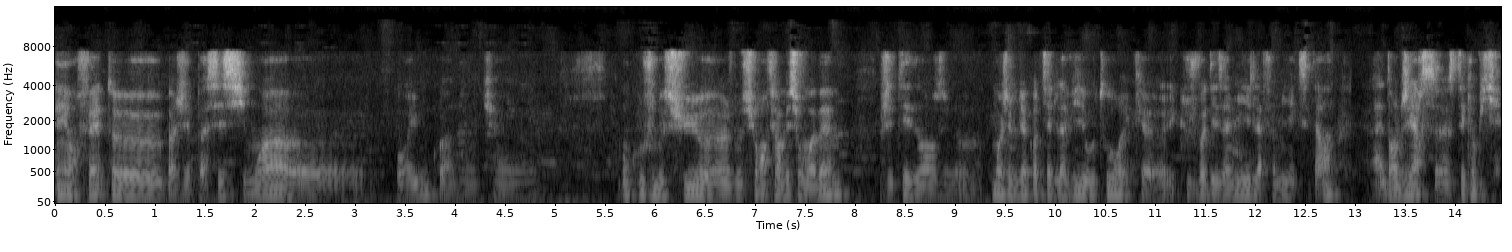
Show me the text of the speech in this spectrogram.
Et en fait, euh, bah, j'ai passé six mois euh, horrible quoi. Donc, donc où je me suis, je me suis renfermé sur moi-même j'étais dans une. Moi, j'aime bien quand il y a de la vie autour et que, je vois des amis, de la famille, etc. Dans le Gers, euh, c'était compliqué.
